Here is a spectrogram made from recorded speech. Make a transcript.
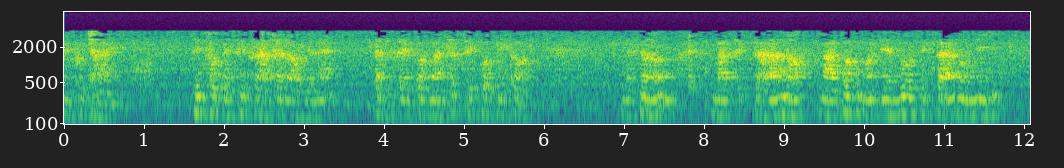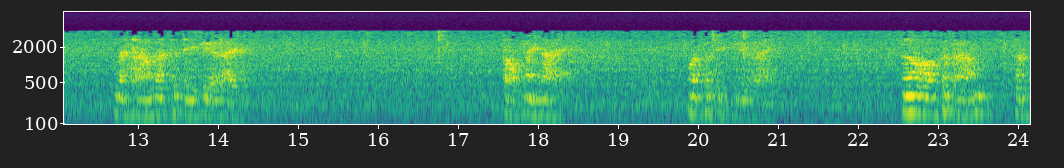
เป็นผู้ชายที่เขาไปศึกษากับเราอยู่นะตั้งแต่ประมาณสักสิบกว่าปีก่อนแล้วก็มาศึกษาเราะมาก็มาเรียนรู้ศึกษาโน่นนี่มาถามว่าสติคืออะไร ตอบไม่ได้ว่าสติคืออะไรแล้วเราก็ถามสัมป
